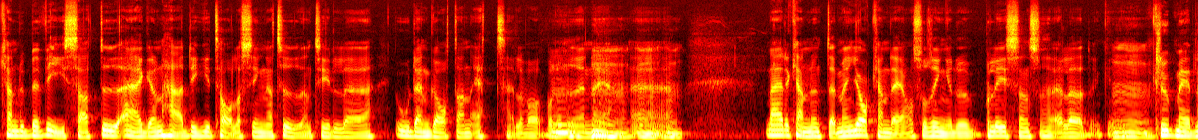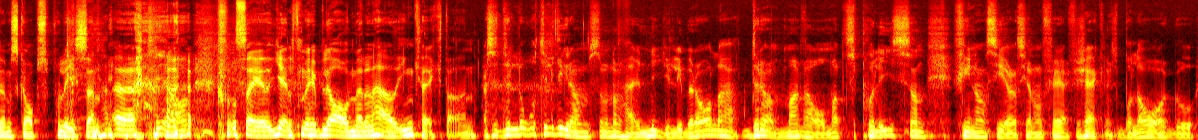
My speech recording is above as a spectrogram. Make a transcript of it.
kan du bevisa att du äger den här digitala signaturen till eh, Odengatan 1 eller vad, vad det nu än är. Eh, Nej, det kan du inte, men jag kan det. Och så ringer du polisen, eller klubbmedlemskapspolisen, eh, och säger hjälp mig bli av med den här inkräktaren. Alltså det låter lite grann som de här nyliberala drömmarna om att polisen finansieras genom för- försäkringsbolag och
